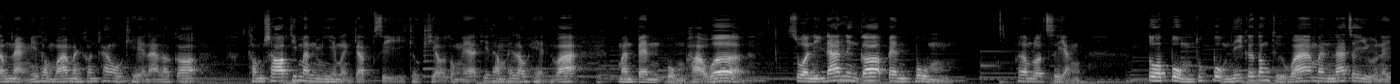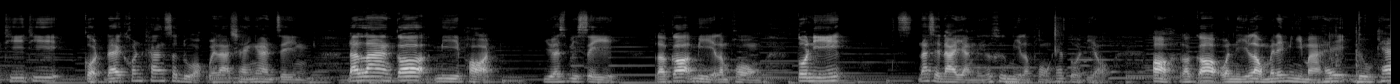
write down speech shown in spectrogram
ตำแหน่งนี้ทอมว่ามันค่อนข้างโอเคนะแล้วก็ ทอมชอบที่มันมีเหมือนกับสีเขียวๆตรงเนี้ยที่ทำให้เราเห็นว่ามันเป็นปุ่ม power ส่วนอีกด้านหนึ่งก็เป็นปุ่มเพิ่มลดเสียง ตัวปุ่มทุกปุ่มนี้ก็ต้องถือว่ามันน่าจะอยู่ในที่ที่กดได้ค่อนข้างสะดวกเวลาใช้งานจริง ด้านล่างก็มีพอร์ต USB-C แล้วก็มีลำโพง ตัวนี้ น่าเสียดายอย่างหนึ่งก็คือมีลำโพงแค่ตัวเดียวอ๋อแล้วก็วันนี้เราไม่ได้มีมาให้ดูแค่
